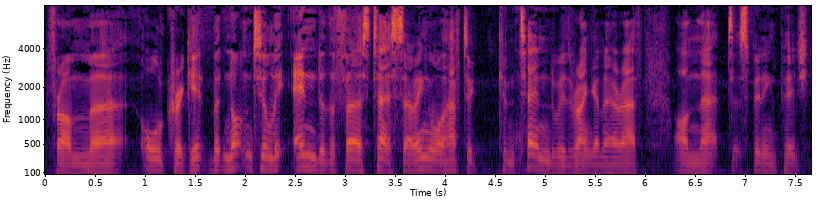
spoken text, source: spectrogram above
from uh, all cricket, but not until the end of the first Test, so England will have to contend with Rangana Herath on that spinning pitch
